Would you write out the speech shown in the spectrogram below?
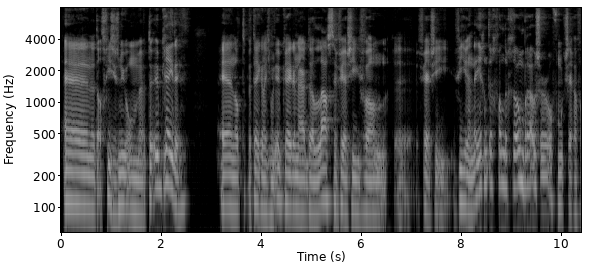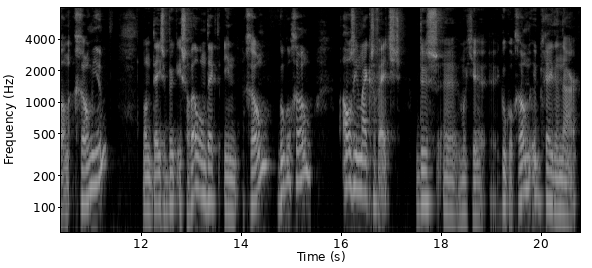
En het advies is nu om eh, te upgraden. En dat betekent dat je moet upgraden naar de laatste versie van uh, versie 94 van de Chrome browser, of moet ik zeggen van Chromium. Want deze bug is zowel ontdekt in Chrome, Google Chrome, als in Microsoft Edge. Dus uh, moet je Google Chrome upgraden naar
